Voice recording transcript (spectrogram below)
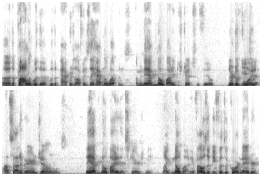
Uh, the problem with the with the Packers offense, they have no weapons. I mean, they have nobody to stretch the field. They're devoid outside of Aaron Jones. They have nobody that scares me. Like nobody. If I was a defensive coordinator,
